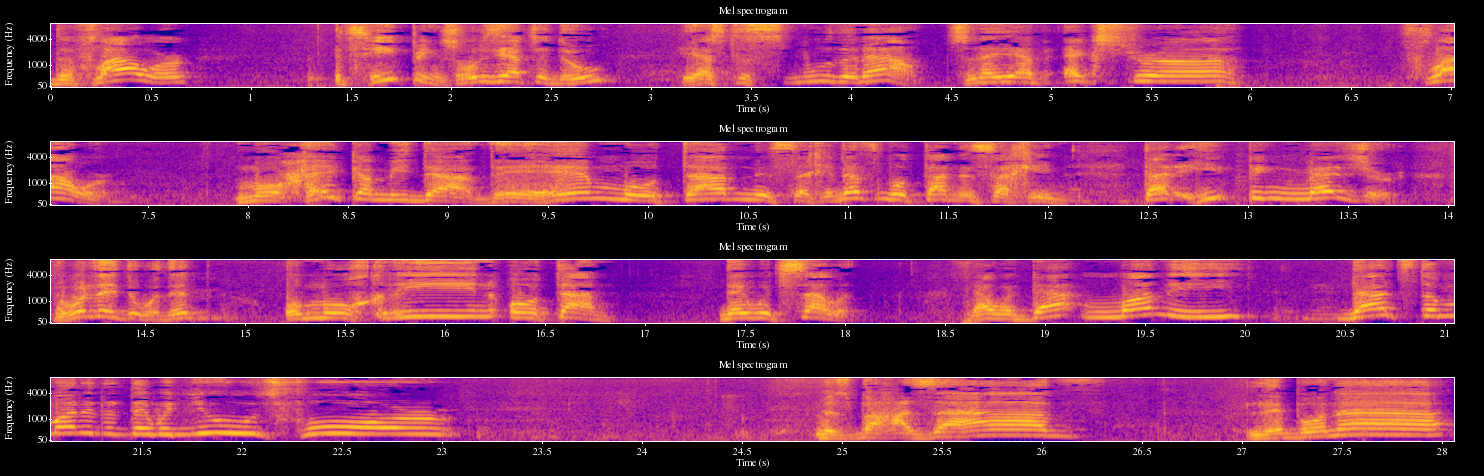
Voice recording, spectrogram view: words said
the flour, it's heaping. So what does he have to do? He has to smooth it out. So now you have extra flour. Moheka midah vehem motar. That's motar nesachim. That heaping measure. Now what do they do with it? umuchrin otan. They would sell it. Now with that money, that's the money that they would use for Mizbah Hazav, Lebona,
